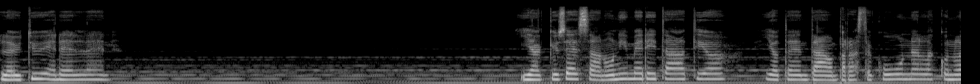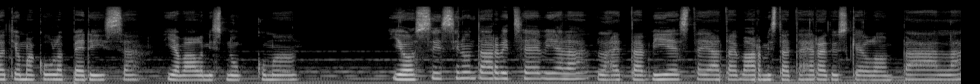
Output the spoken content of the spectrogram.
löytyy edelleen. Ja kyseessä on unimeditaatio, joten tämä on parasta kuunnella, kun olet jo makuulla pedissä ja valmis nukkumaan. Jos siis sinun tarvitsee vielä lähettää viestejä tai varmistaa, että herätyskello on päällä,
